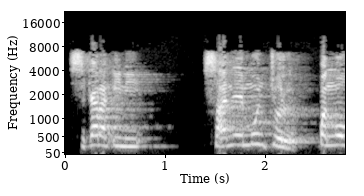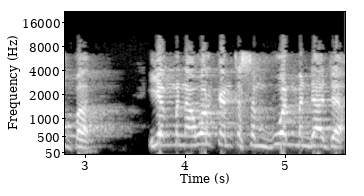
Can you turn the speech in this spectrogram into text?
Sekarang ini saatnya muncul pengobat yang menawarkan kesembuhan mendadak.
